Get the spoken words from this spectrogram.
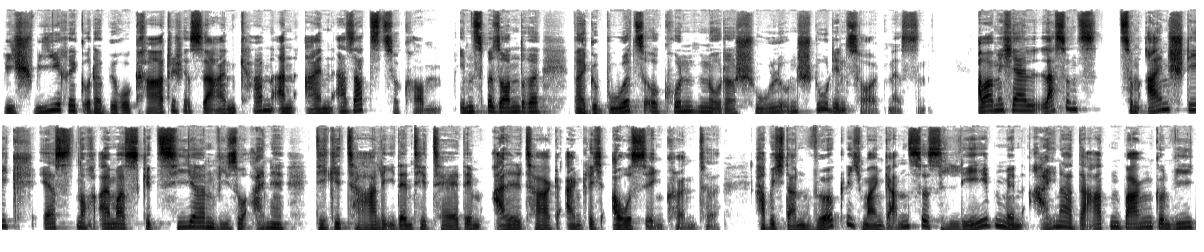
wie schwierig oder bürokratisch es sein kann, an einen Ersatz zu kommen. Insbesondere bei Geburtsurkunden oder Schul- und Studienzeugnissen. Aber Michael, lass uns zum Einstieg erst noch einmal skizzieren, wie so eine digitale Identität im Alltag eigentlich aussehen könnte habe ich dann wirklich mein ganzes Leben in einer Datenbank? Und wie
